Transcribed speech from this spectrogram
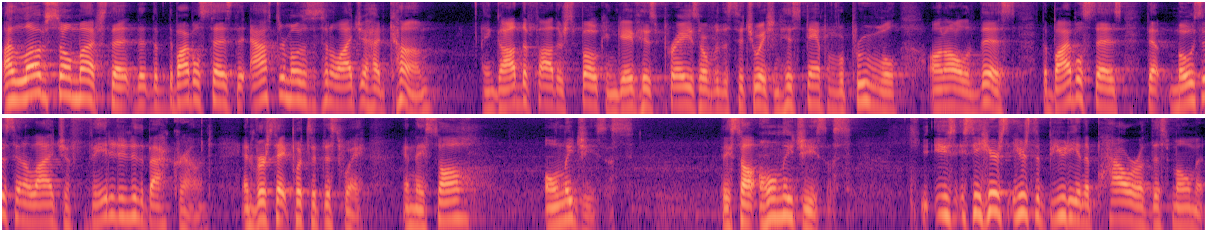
I love so much that the Bible says that after Moses and Elijah had come, and God the Father spoke and gave his praise over the situation, his stamp of approval on all of this. The Bible says that Moses and Elijah faded into the background. And verse 8 puts it this way and they saw only Jesus. They saw only Jesus. You, see, here's, here's the beauty and the power of this moment.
